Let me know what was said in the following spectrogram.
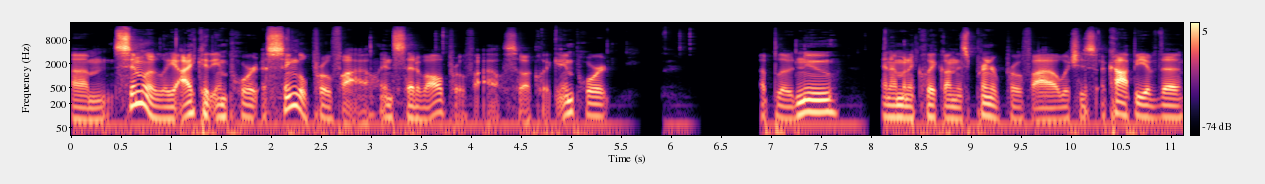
Um, similarly, I could import a single profile instead of all profiles. So I'll click Import, Upload New, and I'm going to click on this printer profile, which is a copy of the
